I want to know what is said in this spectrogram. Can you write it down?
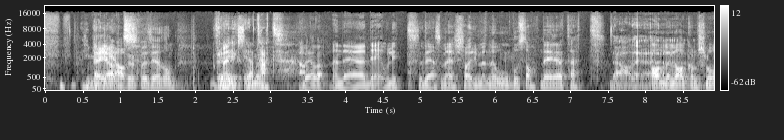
Ingenting er avgjort, for å si det sånn. Fredrikstad er tett. Ja, Det er det. Men det, det er jo litt det som er sjarmen med Obos. da Det er tett. Ja, det er... Alle lag kan slå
